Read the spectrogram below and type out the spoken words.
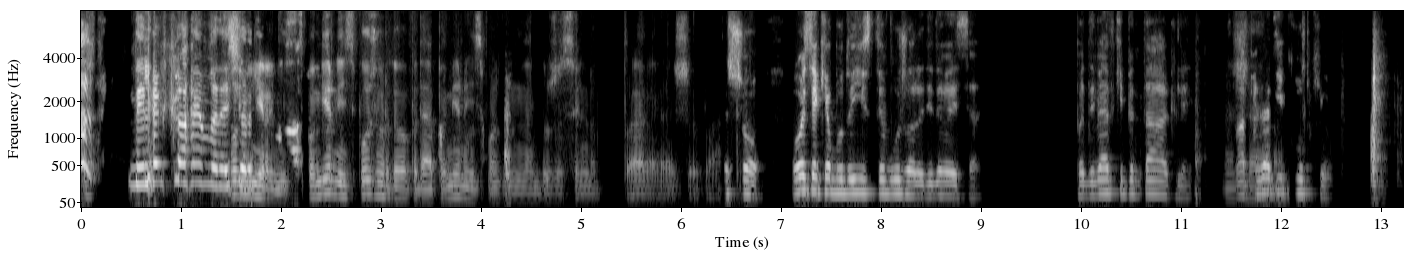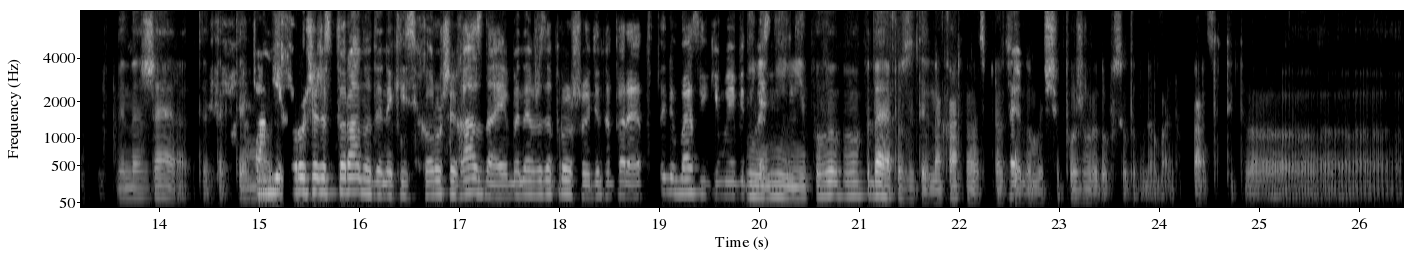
Не лякай мене, що помірність. Помірність по Ужгороду випадає. Помірність можна не дуже сильно переживати. Що? Ось як я буду їсти в Ужгороді, дивися. По дев'ятки пентаклі, Не а по дев'ятки кубків. не нажерати, так ти Там є можеш. хороший ресторан, один якийсь хороший газда, і мене вже запрошують і наперед. Ти любесенькі мої Ні, підписники. ні, ні, пов- випадає позитивна карта. Насправді, я думаю, що по Ужгороду все буде нормально. Карта типу е,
